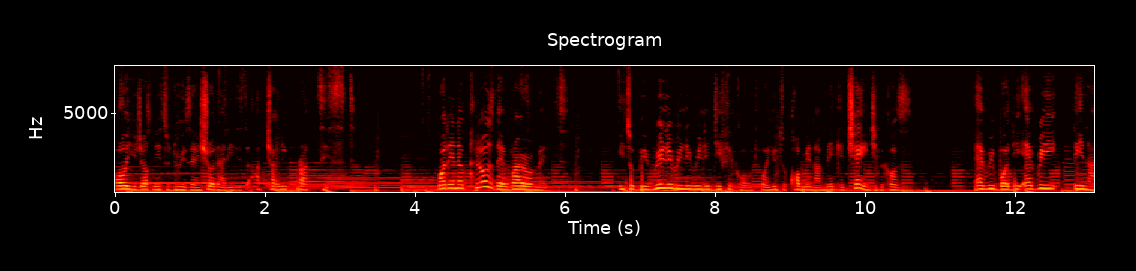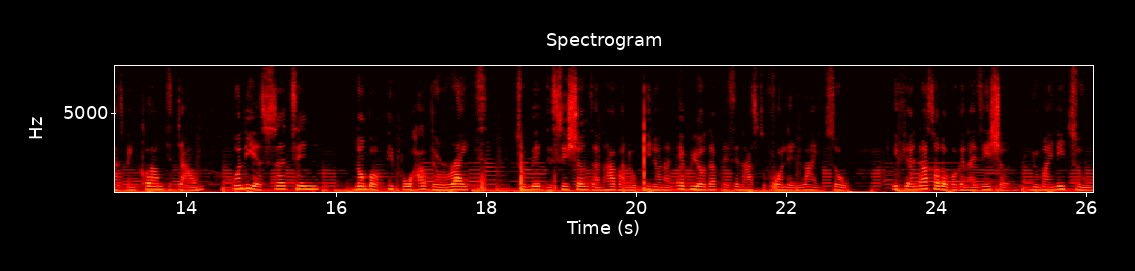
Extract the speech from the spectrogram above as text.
All you just need to do is ensure that it is actually practiced. But in a closed environment, it will be really, really, really difficult for you to come in and make a change because everybody, everything has been clamped down. Only a certain number of people have the right to make decisions and have an opinion, and every other person has to fall in line. So, if you're in that sort of organization, you might need to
